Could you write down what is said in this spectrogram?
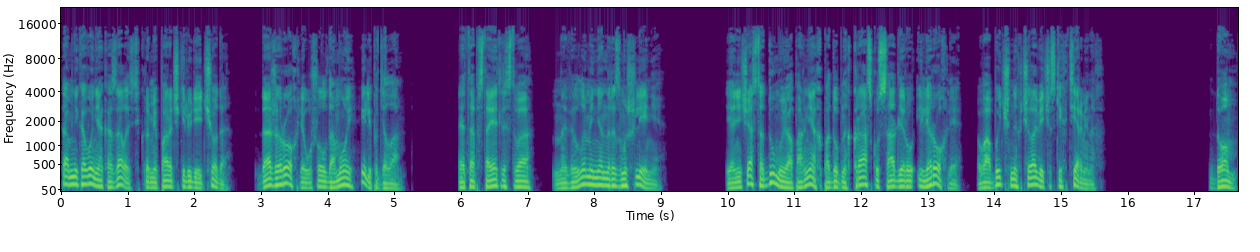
Там никого не оказалось, кроме парочки людей чода. Даже Рохля ушел домой или по делам. Это обстоятельство навело меня на размышления. Я не часто думаю о парнях, подобных Краску, Садлеру или Рохле, в обычных человеческих терминах. Дом,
